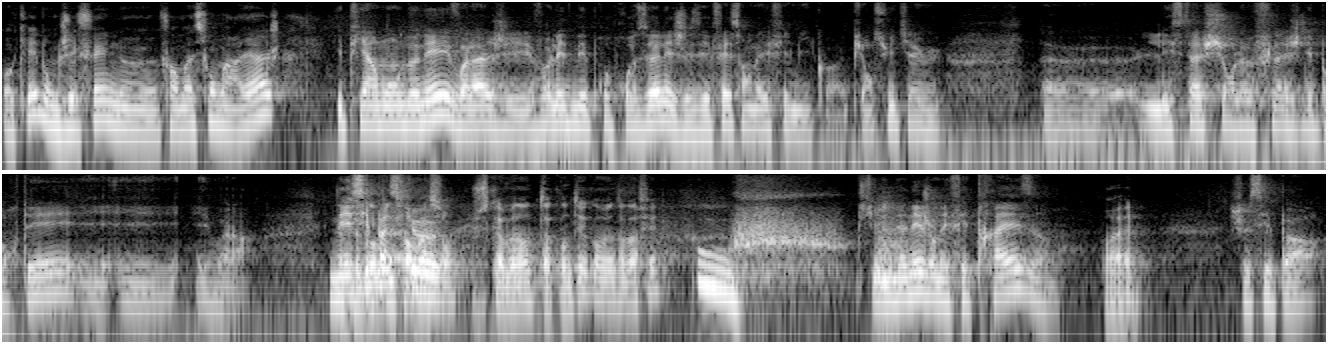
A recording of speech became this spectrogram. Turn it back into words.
Ok, donc j'ai fait une formation mariage, et puis à un moment donné, voilà, j'ai volé de mes propres ailes et je les ai fait sans la FMI. Quoi. Et puis ensuite, il y a eu euh, les stages sur le flash déporté, et, et- et voilà. Mais c'est parce que. Jusqu'à maintenant, tu as compté combien t'en as fait? Ouh, il y a une année, j'en ai fait 13. Ouais. Je sais pas.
